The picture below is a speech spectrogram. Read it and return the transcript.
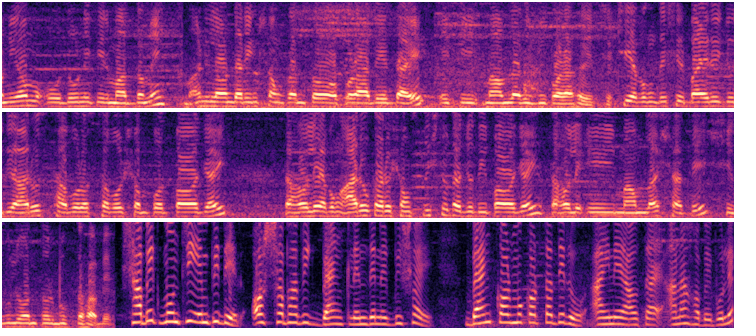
অনিয়ম ও দুর্নীতির মাধ্যমে মানি লন্ডারিং সংক্রান্ত অপরাধের দায়ে একটি মামলা রুজু করা হয়েছে। এবং দেশের বাইরে যদি আরও স্থাবর অস্থাবর সম্পদ পাওয়া যায়, তাহলে এবং আরও কারও সংশ্লিষ্টতা যদি পাওয়া যায়, তাহলে এই মামলার সাথে সেগুলো অন্তর্ভুক্ত হবে। সাবেক মন্ত্রী এমপিদের অস্বাভাবিক ব্যাংক লেনদেনের বিষয়ে ব্যাংক কর্মকর্তাদেরও আইনের আওতায় আনা হবে বলে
